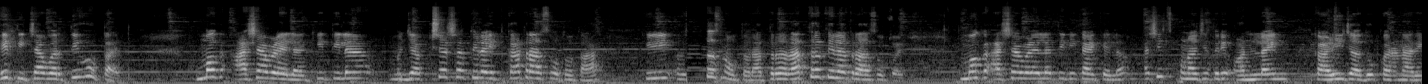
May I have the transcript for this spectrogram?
हे तिच्यावरती होत आहेत. मग अशा वेळेला की तिला म्हणजे अक्षरशः तिला इतका त्रास होत होता की होतच नव्हतं. रात्र रात्र तिला त्रास होतोय. मग अशा वेळेला तिने काय केलं? अशीच कुणाची तरी ऑनलाईन काळी जादू करणारे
